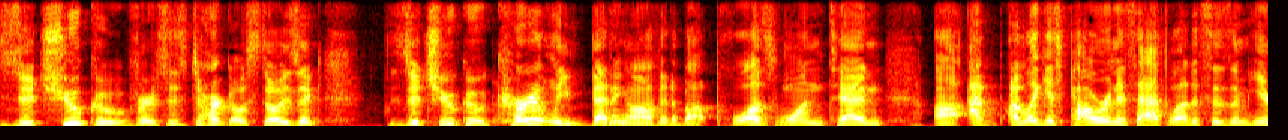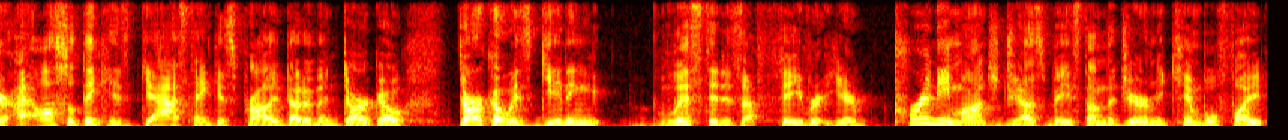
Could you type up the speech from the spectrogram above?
Nzechukwu versus Darko Stosic. Nzechukwu currently betting off at about plus 110. Uh, I, I like his power and his athleticism here. I also think his gas tank is probably better than Darko. Darko is getting listed as a favorite here, pretty much just based on the Jeremy Kimball fight,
